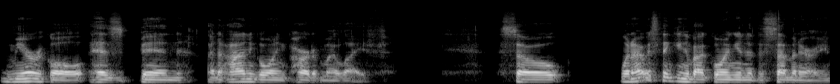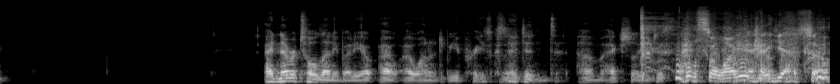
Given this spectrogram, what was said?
miracle has been an ongoing part of my life. So, when I was thinking about going into the seminary, I'd never told anybody I, I, I wanted to be a priest because I didn't. Um, actually, just So why would you? yeah. So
